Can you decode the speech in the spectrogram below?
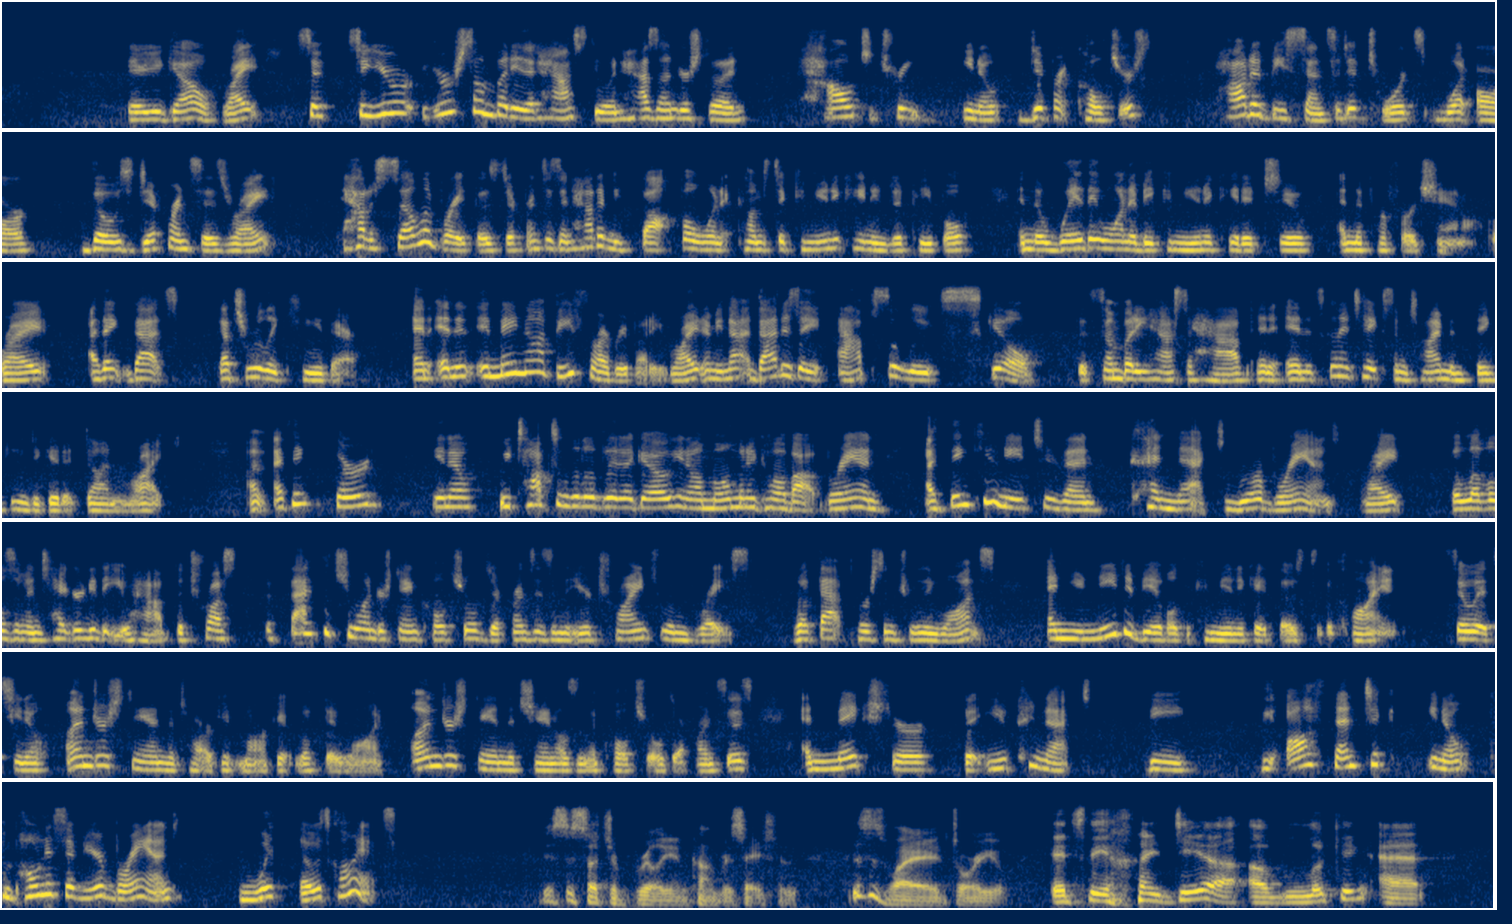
there you go right? So so you're you're somebody that has to and has understood how to treat you know different cultures how to be sensitive towards what are those differences right? How to celebrate those differences and how to be thoughtful when it comes to communicating to people in the way they want to be communicated to and the preferred channel right? I think that's that's really key there. And and it, it may not be for everybody right? I mean that that is a absolute skill that somebody has to have and, and it's going to take some time and thinking to get it done right. Um, i think third you know we talked a little bit ago you know a moment ago about brand. I think you need to then connect your brand right? The levels of integrity that you have the trust the fact that you understand cultural differences and that you're trying to embrace what that person truly wants and you need to be able to communicate those to the client. So it's you know understand the target market what they want understand the channels and the cultural differences and make sure that you connect the the authentic you know components of your brand with those clients This is such a brilliant conversation. This is why I adore you. It's the idea of looking at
